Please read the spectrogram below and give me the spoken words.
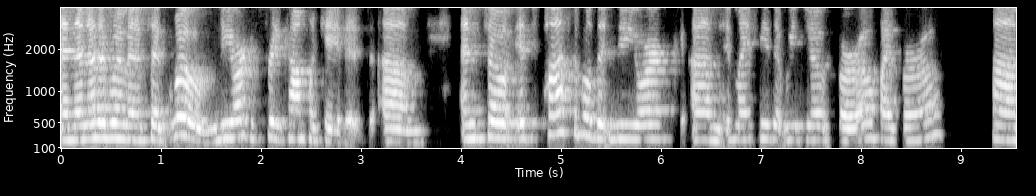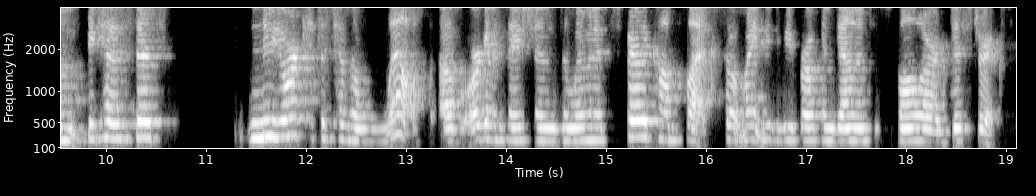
And then other women have said, whoa, New York is pretty complicated. Um, and so it's possible that New York, um, it might be that we do it borough by borough, um, because there's New York just has a wealth of organizations and women. It's fairly complex, so it might need to be broken down into smaller districts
